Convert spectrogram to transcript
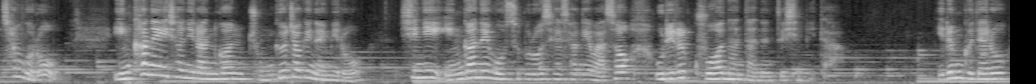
참고로 Incarnation이란 건 종교적인 의미로 신이 인간의 모습으로 세상에 와서 우리를 구원한다는 뜻입니다. 이름 그대로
